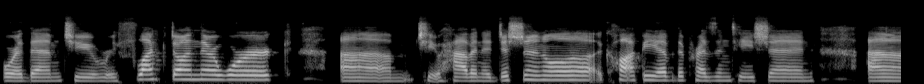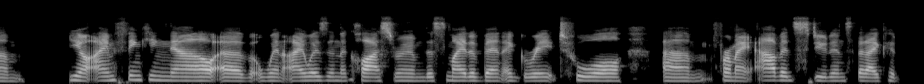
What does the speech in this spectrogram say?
for them to reflect on their work, um, to have an additional copy of the presentation. Um, you know, I'm thinking now of when I was in the classroom, this might have been a great tool um, for my AVID students that I could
